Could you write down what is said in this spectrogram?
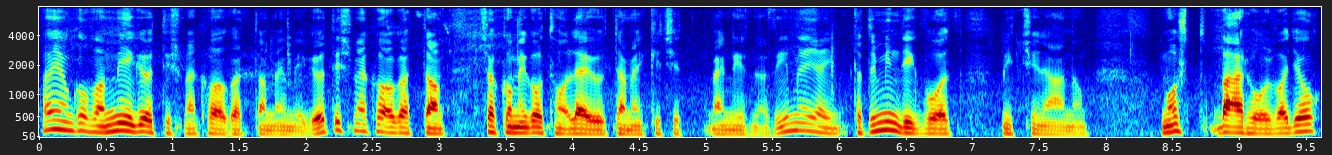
rajongóval, még öt is meghallgattam, meg még öt is meghallgattam, és akkor még otthon leültem egy kicsit megnézni az e-mailjeim, tehát mindig volt mit csinálnom. Most bárhol vagyok,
